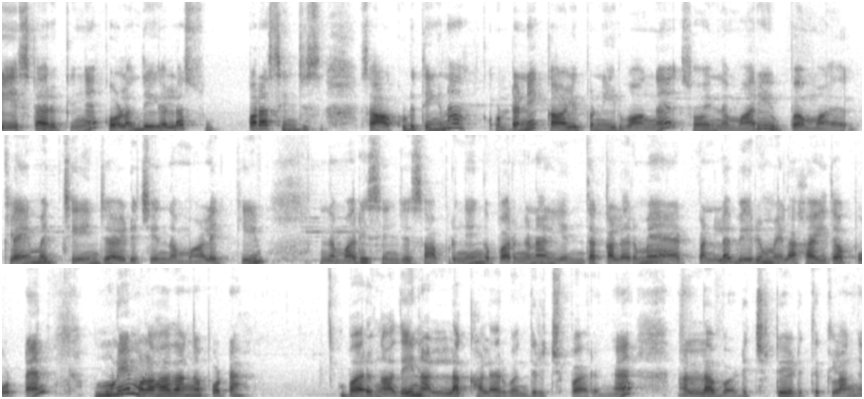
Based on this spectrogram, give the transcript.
டேஸ்ட்டாக இருக்குங்க. குழந்தைகள்லாம் சூப் சூப்பராக செஞ்சு சா கொடுத்தீங்கன்னா உடனே காலி பண்ணிடுவாங்க ஸோ இந்த மாதிரி இப்போ ம கிளைமேட் சேஞ்ச் ஆகிடுச்சு இந்த மழைக்கு இந்த மாதிரி செஞ்சு சாப்பிடுங்க. இங்கே பாருங்கள் நான் எந்த கலருமே ஆட் பண்ணல. வெறும் மிளகாய் தான் போட்டேன். மூணே மிளகா தாங்க போட்டேன். பாருங்கள் அதே நல்லா கலர் வந்துருச்சு பாருங்கள் நல்லா வடிச்சிட்டு எடுத்துக்கலாங்க.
